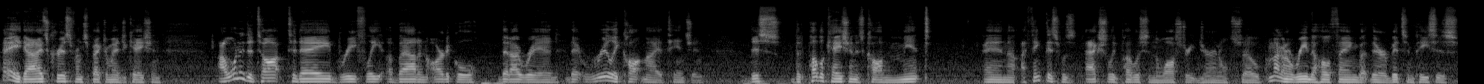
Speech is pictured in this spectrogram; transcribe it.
Hey guys, Chris from Spectrum Education. I wanted to talk today briefly about an article that I read that really caught my attention. This the publication is called Mint, and uh, I think this was actually published in the Wall Street Journal. So I'm not going to read the whole thing, but there are bits and pieces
